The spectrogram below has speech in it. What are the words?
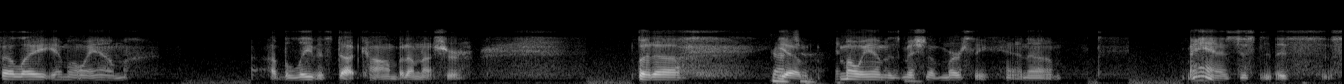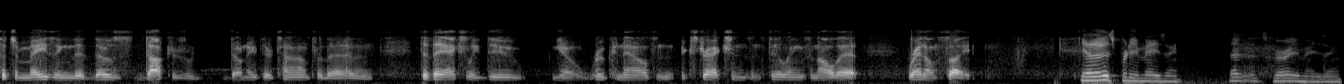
FLAMOM. I believe it's dot .com, but I'm not sure. But uh, gotcha. yeah, MOM is Mission of Mercy, and um, man, it's just it's such amazing that those doctors would donate their time for that, and that they actually do you know root canals and extractions and fillings and all that right on site. Yeah, that is pretty amazing. That, that's very amazing.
